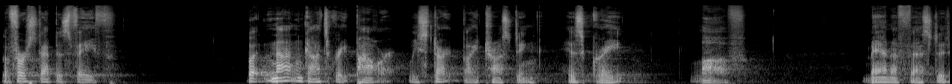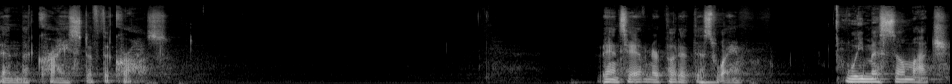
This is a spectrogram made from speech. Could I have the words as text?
The first step is faith, but not in God's great power. We start by trusting his great love manifested in the Christ of the cross. Vance Havner put it this way We miss so much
